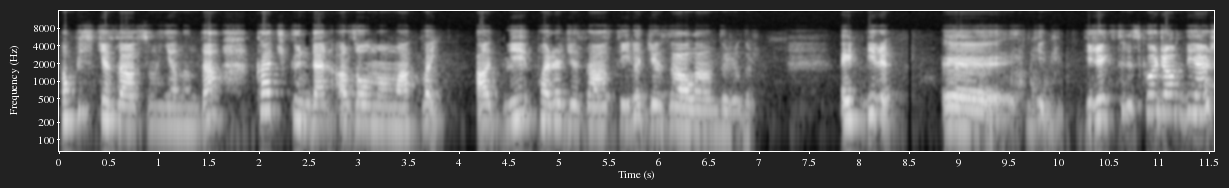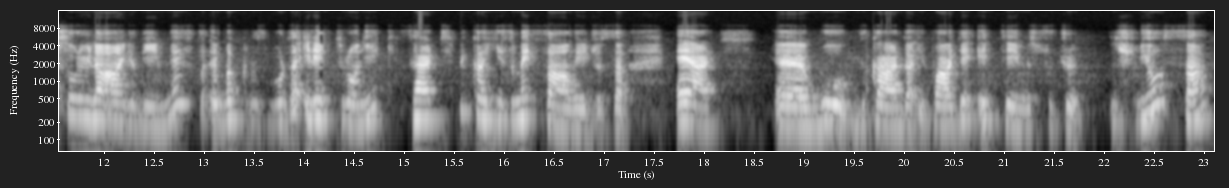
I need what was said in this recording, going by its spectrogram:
hapis cezasının yanında kaç günden az olmamakla adli para cezası ile cezalandırılır. Evet bir e, diyeceksiniz ki hocam diğer soruyla aynı değil mi? E, bakınız burada elektronik sertifika hizmet sağlayıcısı. Eğer e, bu yukarıda ifade ettiğimiz suçu işliyorsa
